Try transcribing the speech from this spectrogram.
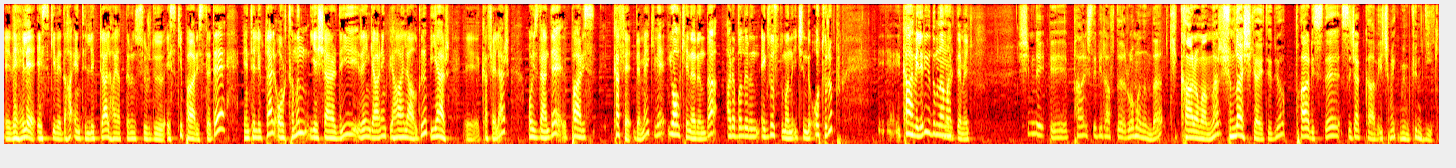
E, ve hele eski ve daha entelektüel hayatların sürdüğü eski Paris'te de entelektüel ortamın yeşerdiği rengarenk bir hal aldığı bir yer e, kafeler. O yüzden de Paris kafe demek ve yol kenarında arabaların egzoz dumanı içinde oturup e, kahveleri yudumlamak Evet. demek. Şimdi e, Paris'te bir hafta romanında ki kahramanlar şundan şikayet ediyor. Paris'te sıcak kahve içmek mümkün değil.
